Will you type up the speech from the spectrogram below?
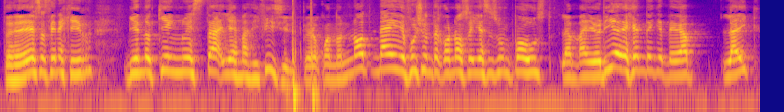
Entonces de eso tienes que ir viendo quién no está, ya es más difícil. Pero cuando no, nadie de Fusion te conoce y haces un post, la mayoría de gente que te da like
